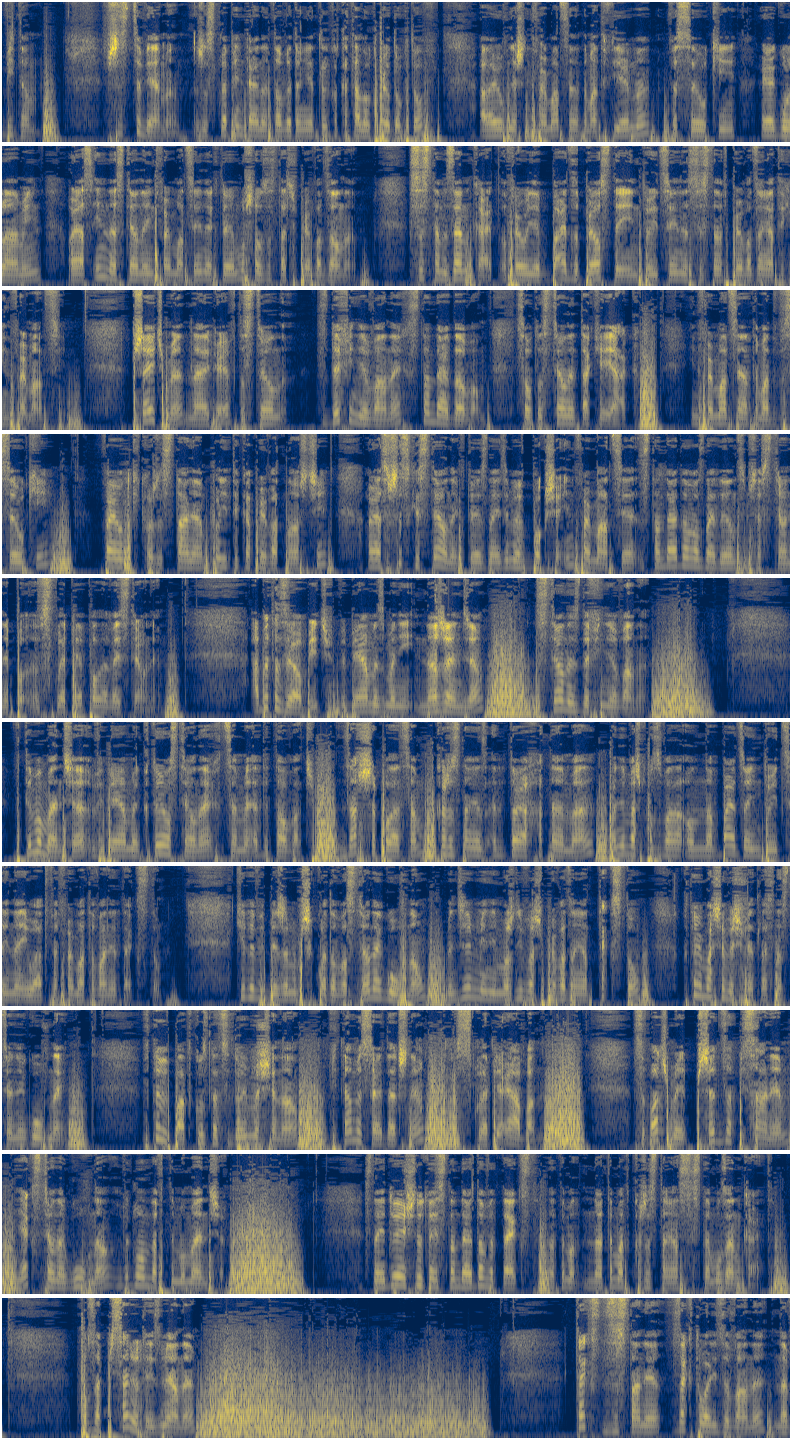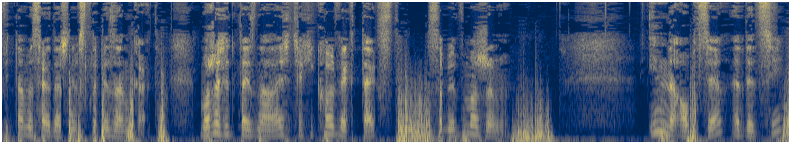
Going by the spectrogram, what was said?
Witam. Wszyscy wiemy, że sklep internetowy to nie tylko katalog produktów, ale również informacje na temat firmy, wysyłki, regulamin oraz inne strony informacyjne, które muszą zostać wprowadzone. System ZenCard oferuje bardzo prosty i intuicyjny system wprowadzania tych informacji. Przejdźmy najpierw do stron zdefiniowanych standardowo. Są to strony takie jak informacje na temat wysyłki, warunki korzystania, polityka prywatności oraz wszystkie strony, które znajdziemy w boksie informacje, standardowo znajdującym się w, stronie, w sklepie po lewej stronie. Aby to zrobić, wybieramy z menu Narzędzia, Strony zdefiniowane. W tym momencie wybieramy, którą stronę chcemy edytować. Zawsze polecam korzystanie z edytora HTML, ponieważ pozwala on na bardzo intuicyjne i łatwe formatowanie tekstu. Kiedy wybierzemy przykładowo stronę główną, będziemy mieli możliwość wprowadzenia tekstu, który ma się wyświetlać na stronie głównej. W tym wypadku zdecydujmy się na Witamy serdecznie w sklepie Raban. Zobaczmy przed zapisaniem, jak strona główna wygląda w tym momencie. Znajduje się tutaj standardowy tekst na temat, na temat korzystania z systemu ZenCard. Po zapisaniu tej zmiany tekst zostanie zaktualizowany na Witamy serdecznie w sklepie ZenCard. Może się tutaj znaleźć jakikolwiek tekst sobie wymarzymy. Inne opcje edycji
